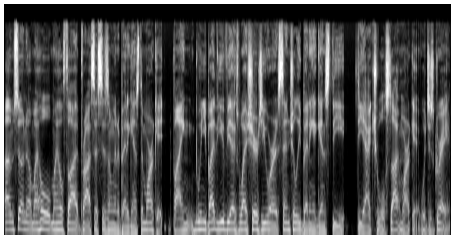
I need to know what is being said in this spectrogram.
Um, so no, my whole my whole thought process is I'm going to bet against the market. Buying when you buy the UVXY shares, you are essentially betting against the the actual stock market, which is great.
